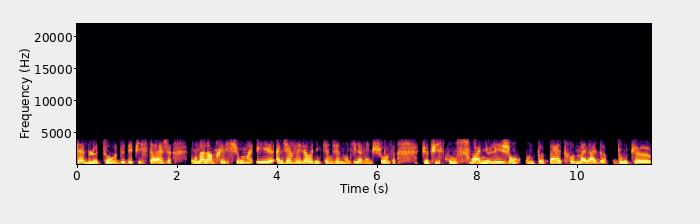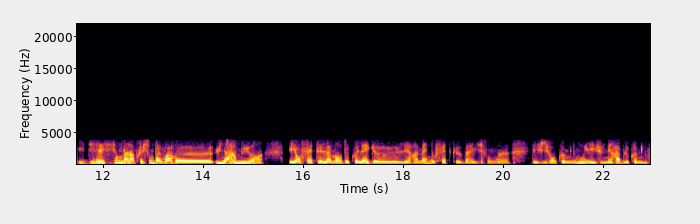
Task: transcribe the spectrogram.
faible taux de dépistage. On a l'impression, et Anne Gervais et Véronique Kengen m'ont dit la même chose, que puisqu'on soigne les gens, on ne peut pas être malade. Donc, euh, il disait, si on a l'impression d'avoir euh, une armure. Et en fait, la mort de collègues euh, les ramène au fait que bah, ils sont des vivants comme nous et vulnérables comme nous.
